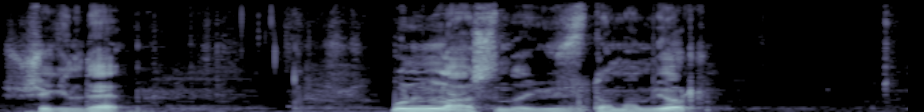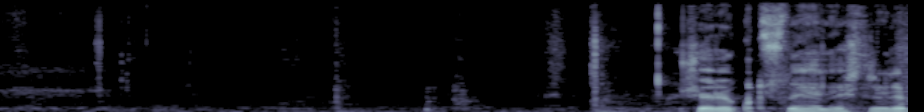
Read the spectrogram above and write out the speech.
Şu şekilde bununla aslında yüzü tamamlıyor. Şöyle kutusuna yerleştirelim.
